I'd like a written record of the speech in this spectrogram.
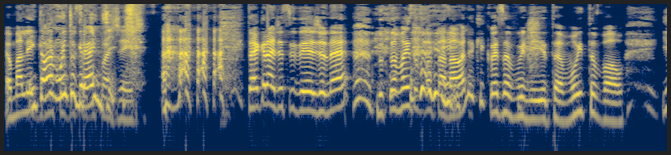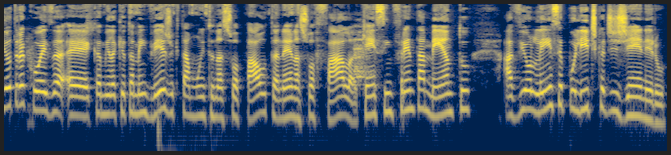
É uma alegria. Então é muito grande. Então é grande esse beijo, né? Do tamanho do Pantanal. Olha que coisa bonita, muito bom. E outra coisa, é, Camila, que eu também vejo que está muito na sua pauta, né, na sua fala, que é esse enfrentamento à violência política de gênero.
